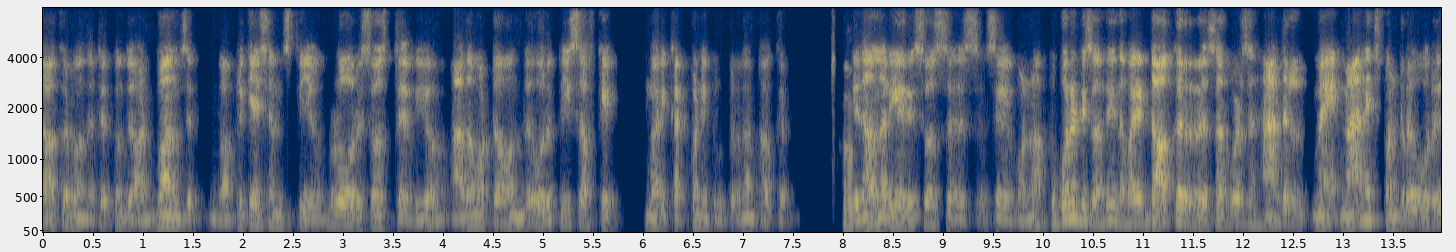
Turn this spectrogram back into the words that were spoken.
டாக்கர் வந்துட்டு கொஞ்சம் அட்வான்ஸ் அப்ளிகேஷன்ஸ்க்கு எவ்வளோ ரிசோர்ஸ் தேவையோ அதை மட்டும் வந்து ஒரு பீஸ் ஆஃப் கேக் மாதிரி கட் பண்ணி கொடுக்குறது தான் டாக்கர் இதனால நிறைய ரிசோர்ஸ் சேவ் பண்ணலாம். குபர்னட்டிஸ் வந்து இந்த மாதிரி டாக்கர் சர்வர்ஸ் ஹேண்டில் மேனேஜ் பண்ற ஒரு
